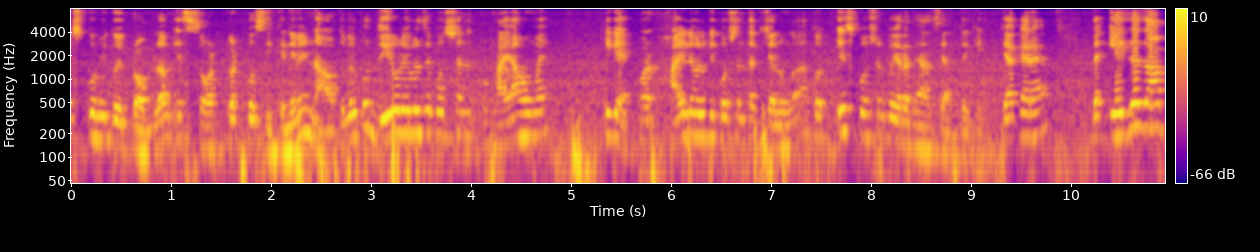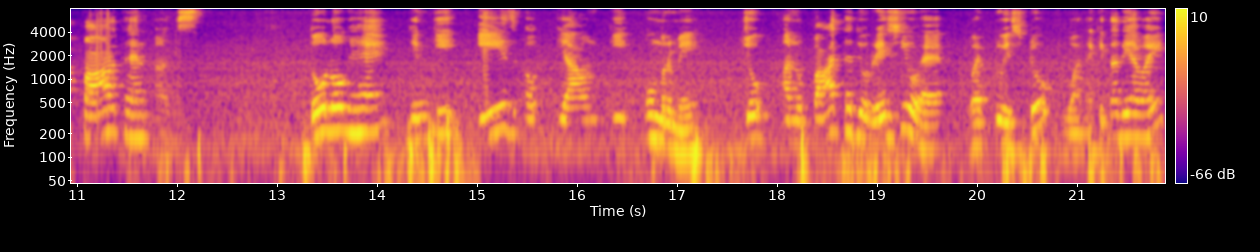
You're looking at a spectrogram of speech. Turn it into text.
उसको भी कोई प्रॉब्लम इस शॉर्टकट को सीखने में ना हो। तो बिल्कुल ज़ीरो लेवल से क्वेश्चन उठाया हूँ मैं, ठीक है? और हाई लेवल के क्वेश्चन तक चलूँगा। तो इस क्वेश्चन को जरा ध्यान से आप देखिए। क्या कह रहा है? The ages of Parth and Ansh दो लोग हैं जिनकी एज या उनकी उम्र में जो अनुपात है, जो रेशियो है, वह टू इज़ टू वन है। कितना दिया भाई?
